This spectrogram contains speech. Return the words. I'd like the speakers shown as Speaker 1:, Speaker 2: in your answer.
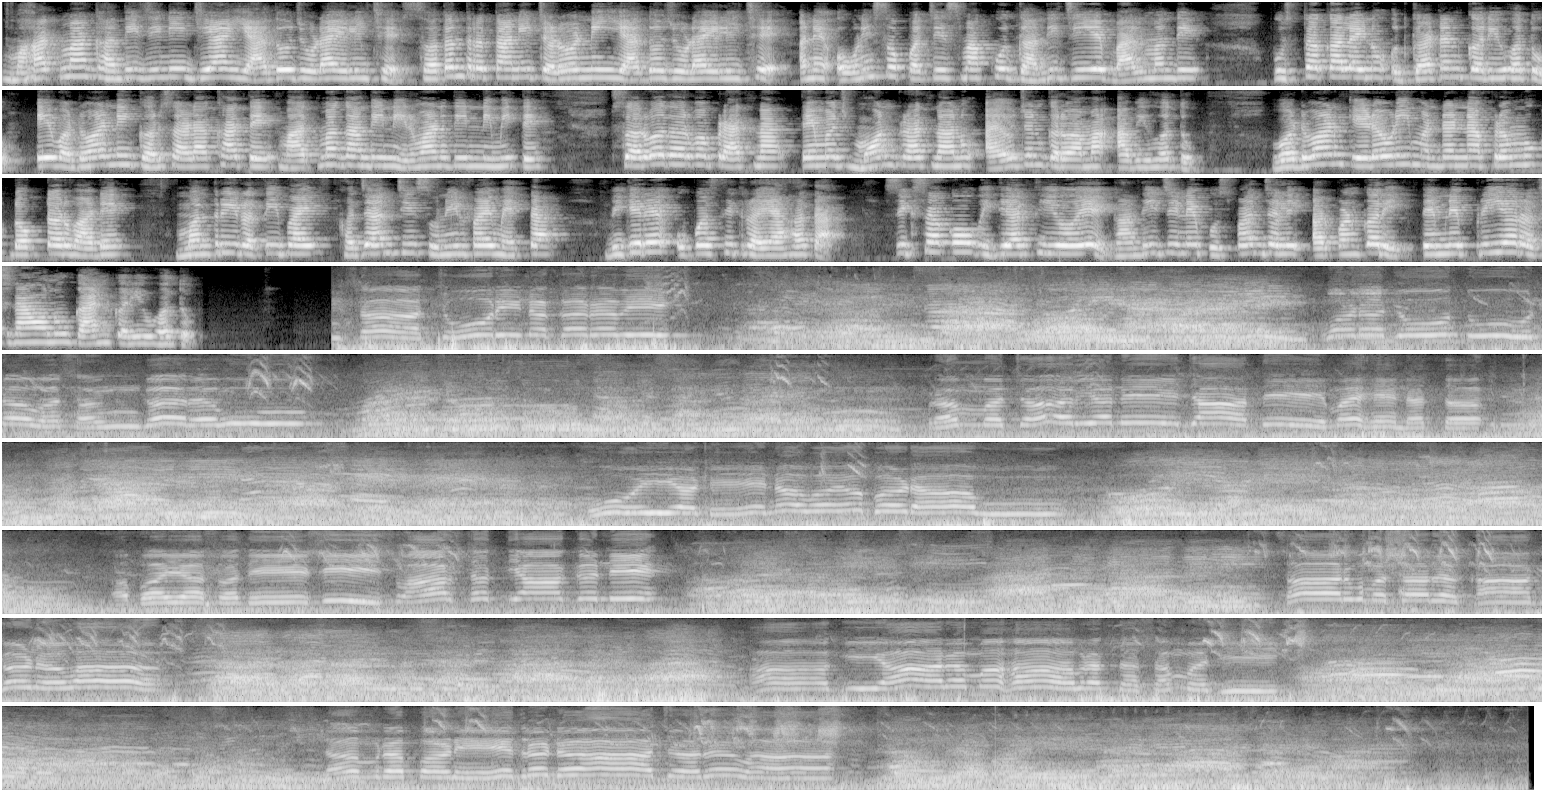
Speaker 1: મહાત્મા ગાંધીજીની જ્યાં યાદો જોડાયેલી છે, સ્વતંત્રતાની ચળવળની યાદો જોડાયેલી છે અને ઓગણીસો પચીસમાં ખુદ ગાંધીજીએ બાલ મંદિર પુસ્તકાલયનું ઉદ્ઘાટન કર્યું હતું. એ વઢવાણની ઘરશાળા ખાતે મહાત્મા ગાંધી નિર્વાણ દિન નિમિત્તે સર્વધર્મ પ્રાર્થના તેમજ મૌન પ્રાર્થનાનું આયોજન કરવામાં આવ્યું હતું. વઢવાણ કેળવણી મંડળના પ્રમુખ ડોક્ટર વાઢે, મંત્રી રતિભાઈ ખજાનચી, સુનિલભાઈ મહેતા વગેરે ઉપસ્થિત રહ્યા હતા. શિક્ષકો, વિદ્યાર્થીઓએ ગાંધીજીને પુષ્પાંજલિ અર્પણ કરી તેમને પ્રિય રચનાઓનું ગાન કર્યું હતું.
Speaker 2: ચોરી ન કરવી. વણ જોતું નવ સંગરવું. જાતે મહેનત. અડે નવ બળાવું અભય સ્વદેશી સ્વાર્થ ત્યાગને. સર્વ સરખા ગણવા અગિયાર મહાવ્રત સમજી. નમ્રપણે દ્રઢ આચરવા.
